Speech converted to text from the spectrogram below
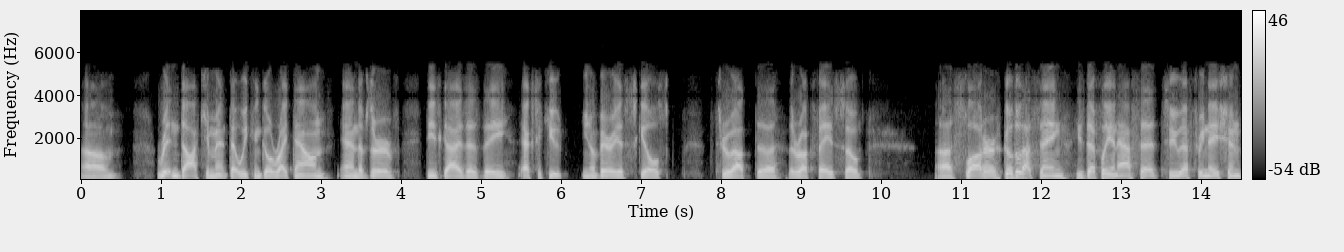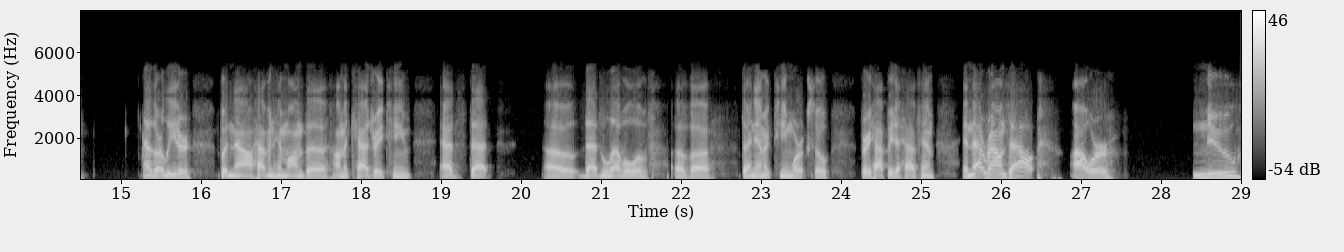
um, written document that we can go write down and observe these guys as they execute, you know, various skills throughout the the ruck phase. So uh, Slaughter goes without saying, he's definitely an asset to F3 Nation as our leader. But now having him on the on the cadre team adds that uh, that level of of uh, dynamic teamwork. So very happy to have him, and that rounds out our new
